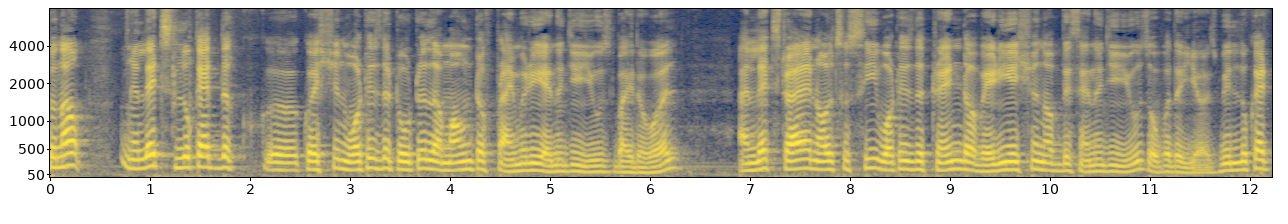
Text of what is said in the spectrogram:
So, now let us look at the uh, question what is the total amount of primary energy used by the world and let us try and also see what is the trend or variation of this energy use over the years. We will look at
